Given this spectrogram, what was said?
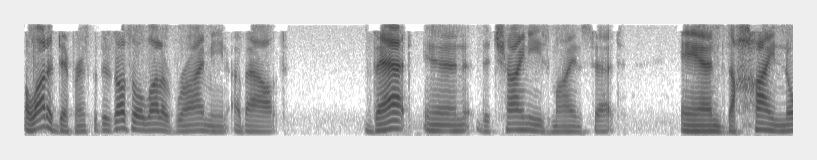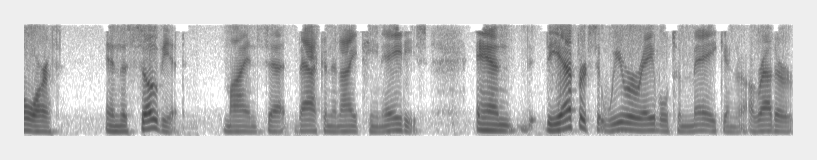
a lot of difference, but there's also a lot of rhyming about that in the Chinese mindset and the high north in the Soviet mindset back in the 1980s. And the efforts that we were able to make in a rather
